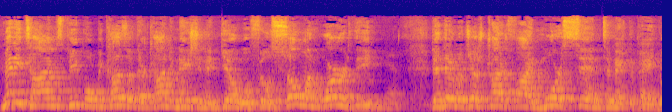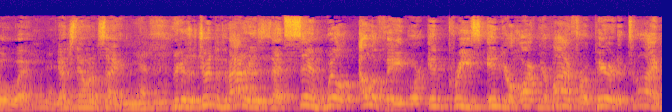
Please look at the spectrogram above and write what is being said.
Many times, people, because of their condemnation and guilt, will feel so unworthy that they will just try to find more sin to make the pain go away. Amen. You understand what I'm saying? Yes. Because the truth of the matter is, is that sin will elevate or increase in your heart and your mind for a period of time.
